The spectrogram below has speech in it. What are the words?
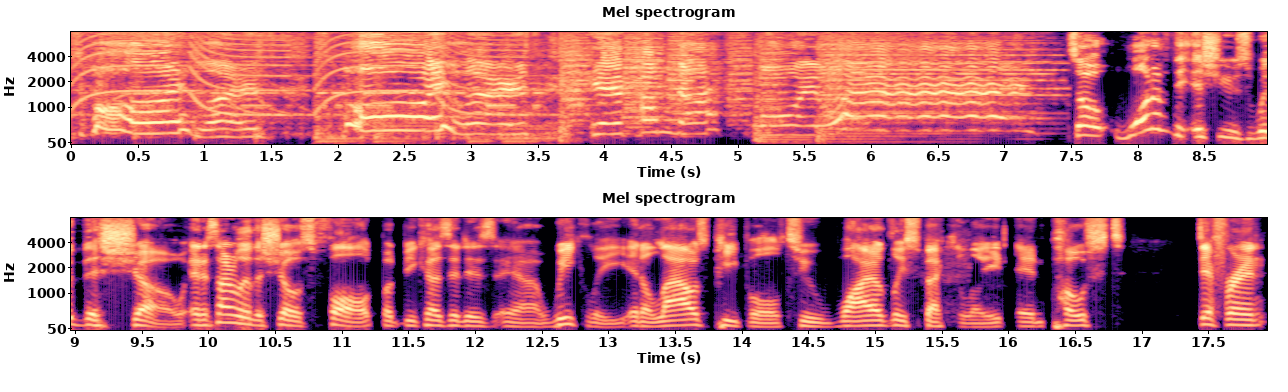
Spoilers! Spoilers! Here come the spoilers! So one of the issues with this show, and it's not really the show's fault, but because it is uh, weekly, it allows people to wildly speculate and post different,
